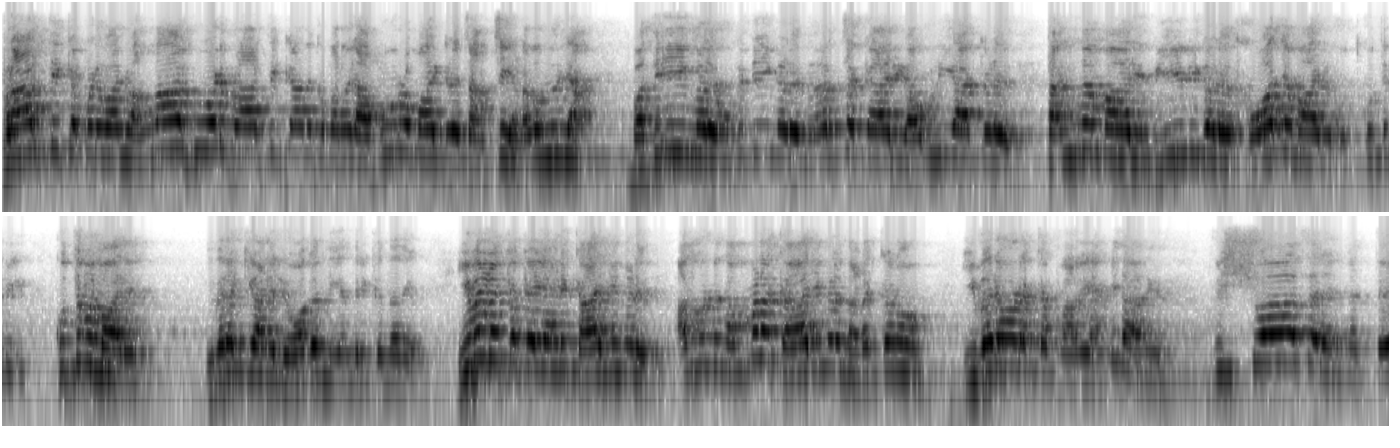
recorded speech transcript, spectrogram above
പ്രാർത്ഥിക്കപ്പെടുവാനും അള്ളാഹുവോട് പ്രാർത്ഥിക്കാന്നൊക്കെ പറഞ്ഞാൽ അപൂർവമായിട്ടുള്ള ചർച്ചയാണ് അതൊന്നുമില്ല ബദരീങ്ങൾ ഉഹദീങ്ങൾ നേർച്ചക്കാര് ഔലിയാക്കൾ തങ്ങന്മാര് ബീവികൾ ഹോജമാര് കുത്തുബി കുത്തുബമാര് ഇവരൊക്കെയാണ് ലോകം നിയന്ത്രിക്കുന്നത്. ഇവരുടെയൊക്കെ കൈയാണ് കാര്യങ്ങൾ അതുകൊണ്ട് നമ്മളെ കാര്യങ്ങൾ നടക്കണോ? ഇവരോടൊക്കെ പറയാം. ഇതാണ് വിശ്വാസ രംഗത്ത്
